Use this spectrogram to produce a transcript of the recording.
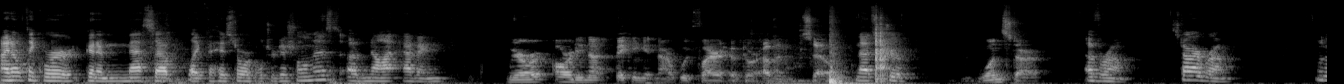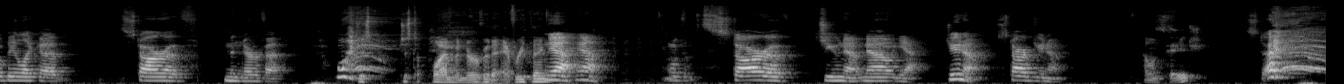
I don't think we're gonna mess up like the historical traditionalness of not having. We're already not baking it in our wood-fired outdoor oven, so That's true one star. of Rome, Star of Rome. It'll be like a Star of Minerva. What? Just just apply Minerva to everything. Yeah, yeah. With the Star of Juno. No, yeah, Juno. Star of Juno. Ellen Page. Star.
